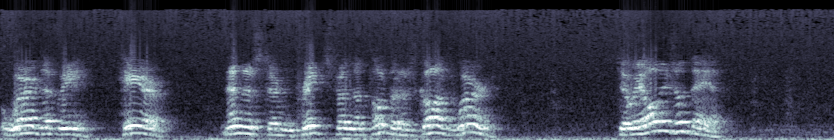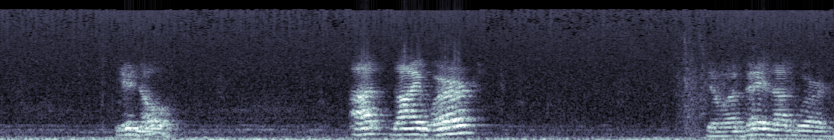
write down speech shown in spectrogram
A word that we hear ministered and preached from the pulpit is God's word. Do we always obey it? You know. At thy word, do we obey that word?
